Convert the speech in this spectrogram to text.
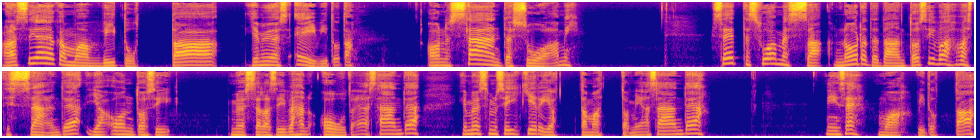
Asia, joka mua vituttaa ja myös ei vituta, on sääntö Suomi. Se, että Suomessa noudatetaan tosi vahvasti sääntöjä ja on tosi myös sellaisia vähän outoja sääntöjä ja myös sellaisia kirjoittamattomia sääntöjä, niin se mua vituttaa.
